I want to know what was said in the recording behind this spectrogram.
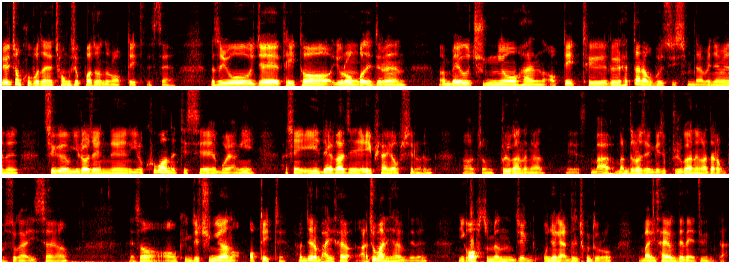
1.9 버전의 정식 버전으로 업데이트 됐어요. 그래서 요 이제 데이터 요런 것들은 어, 매우 중요한 업데이트를 했다라고 볼 수 있습니다. 왜냐면은 지금 이루어져 있는 이 Kubernetes의 모양이 사실 이 네 가지 API 없이는 어, 좀 불가능한 예, 마, 만들어지는 게 이제 불가능하다라고 볼 수가 있어요. 그래서 어, 굉장히 중요한 업데이트 현재는 많이 사용 아주 많이 사용되는 이거 없으면 이제 운영이 안 될 정도로 많이 사용되는 애들입니다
